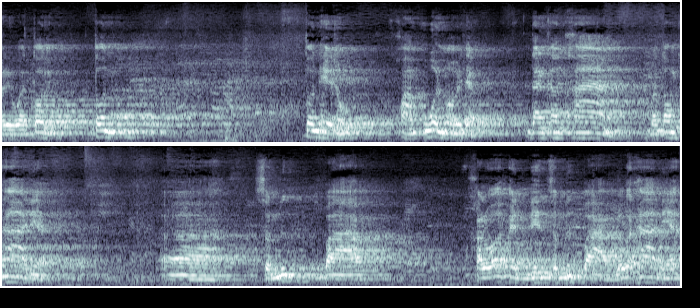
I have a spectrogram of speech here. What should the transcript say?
เขาเรียกว่าต้นต้น ต้นเหตุของความอ้วนมาจากด้านข้างๆ มันต้องท่าเนี่ยสำนึกบาปคารวะแผ่นดินสำนึกบาปแล้วก็ท่าเนี้ย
